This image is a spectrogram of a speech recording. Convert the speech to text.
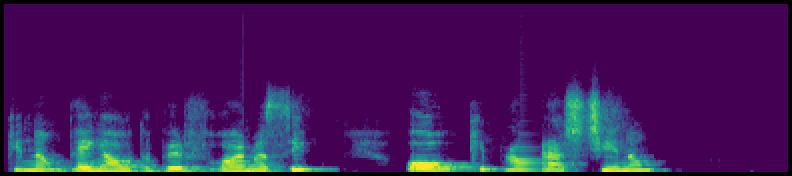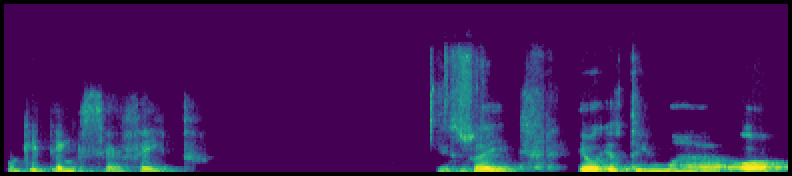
que não têm alta performance ou que procrastinam o que tem que ser feito. Isso aí. Eu, eu tenho uma. Ó,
